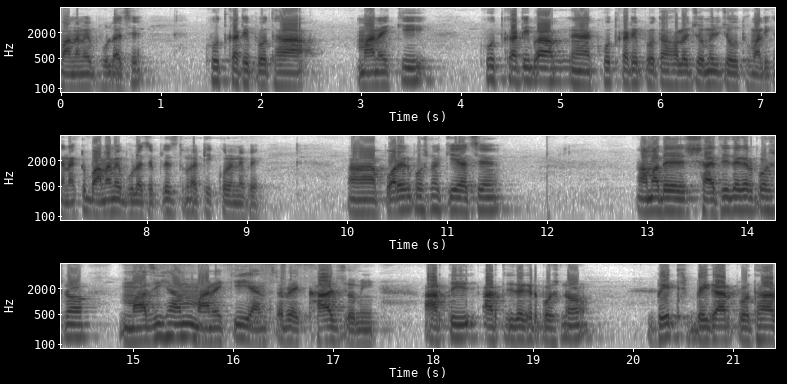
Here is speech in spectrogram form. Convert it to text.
বানামে ভুল আছে। খুঁতকাঠি প্রথা মানে কি? খুঁতকাঠি বা খুঁতকাঠি প্রথা হলো জমির যৌথ মালিকানা। একটু বানামে ভুল আছে প্লিজ তোমরা ঠিক করে নেবে। পরের প্রশ্ন কি আছে? আমাদের সাঁত্রিশ জায়গার প্রশ্ন, মাঝিহাম মানে কি? অ্যান্সার হবে খাস জমি। আটত্রিশ আটত্রিশ জায়গার প্রশ্ন, বেট বেগার প্রথার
